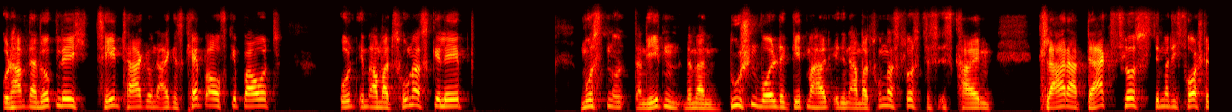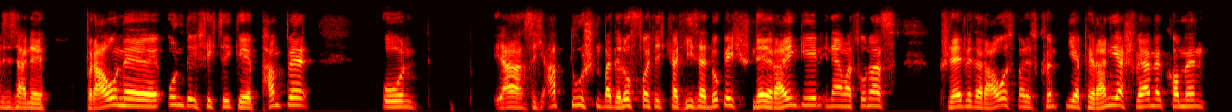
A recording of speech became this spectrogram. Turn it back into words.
und haben dann wirklich zehn Tage ein eigenes Camp aufgebaut und im Amazonas gelebt mussten dann jeden, wenn man duschen wollte, geht man halt in den Amazonasfluss. Das ist kein klarer Bergfluss, den man sich vorstellt. Das ist eine braune, undurchsichtige Pampe. Und ja, sich abduschen bei der Luftfeuchtigkeit hieß halt wirklich schnell reingehen in den Amazonas, schnell wieder raus, weil es könnten ja Piranha-Schwärme kommen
